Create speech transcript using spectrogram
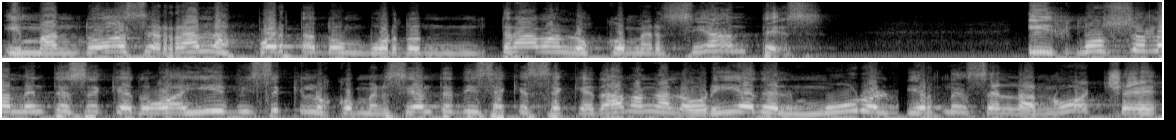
y mandó a cerrar las puertas donde entraban los comerciantes. Y no solamente se quedó ahí, dice que los comerciantes dice que se quedaban a la orilla del muro el viernes en la noche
